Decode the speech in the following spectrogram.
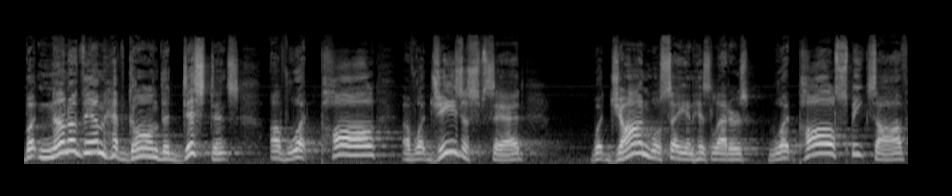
but none of them have gone the distance of what Paul, of what Jesus said, what John will say in his letters, what Paul speaks of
